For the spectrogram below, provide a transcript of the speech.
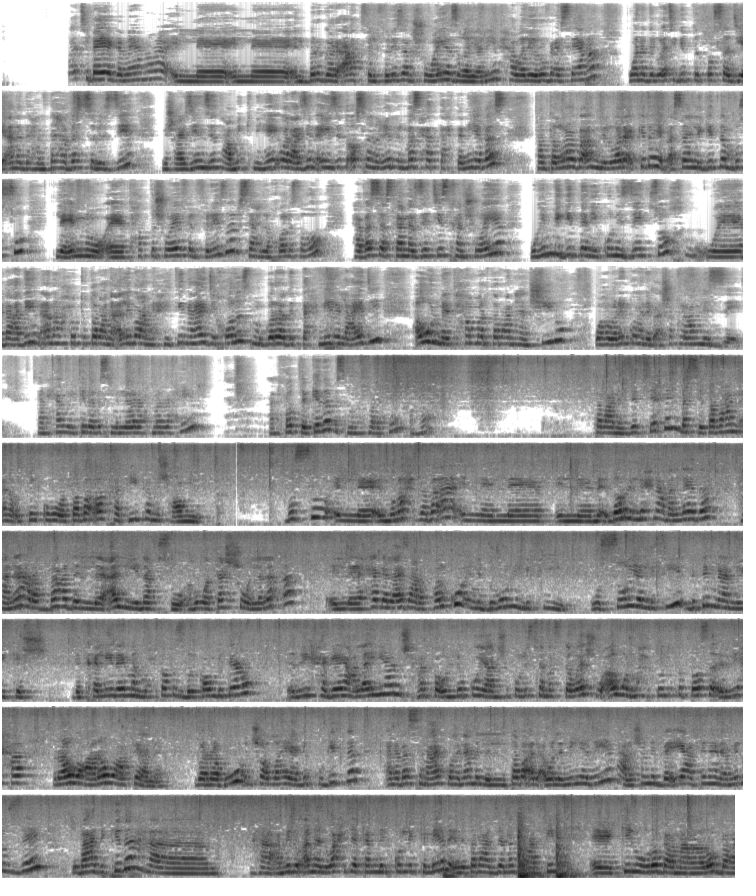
دلوقتي بقى يا جماعة ال ال البرجر قعد في الفريزر شوية صغيرين حوالي ربع ساعة وأنا دلوقتي جبت الطاسة دي أنا دهنتها بس بالزيت مش عايزين زيت عميق نهائي ولا عايزين أي زيت أصلا غير المسحة التحتانية بس هنطلعه بقى من الورق كده هيبقى سهل جدا بصوا لأنه اتحط شوية في الفريزر سهل خالص أهو بس استنى الزيت يسخن شوية مهم جدا يكون الزيت سخن وبعدين أنا هحطه طبعا أقلبه على الناحيتين عادي خالص مجرد التحمير العادي أول ما يتحمر طبعا هنشيله وهوريكم هنبقى شكله عامل إزاي. هنحاول كده بسم الله الرحمن الرحيم. هنحط كده بسم الله الرحمن الرحيم. أهو. طبعا الزيت سخن بس طبعا أنا قلت لكم هو طبقة خفيفة مش عميق. بصوا الملاحظة بقى إن المقدار اللي إحنا عملناه ده هنعرف بعد القلي نفسه هو كش ولا لأ؟ الحاجة اللي عايزه أعرفها لكم إن الدهون اللي فيه والصويا اللي فيه بتمنع إنه يكش. بتخليه دايما محتفظ بالقوام بتاعه. الريحة جاية عليا مش عارفة أقول لكم يعني شوفوا لسه ما استواش وأول ما حطيته في الطاسة الريحة روعة روعة فعلا. جربوه إن شاء الله هيعجبكم جدا. أنا بس معاكم هنعمل الطبقة الأولانية ديت علشان إيه عارفين هنعمله إزاي. وبعد كده ه... هعمله أنا لوحدي أكمل كل الكمية لأن طبعا زي ما أنتم عارفين كيلو وربع مع ربع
